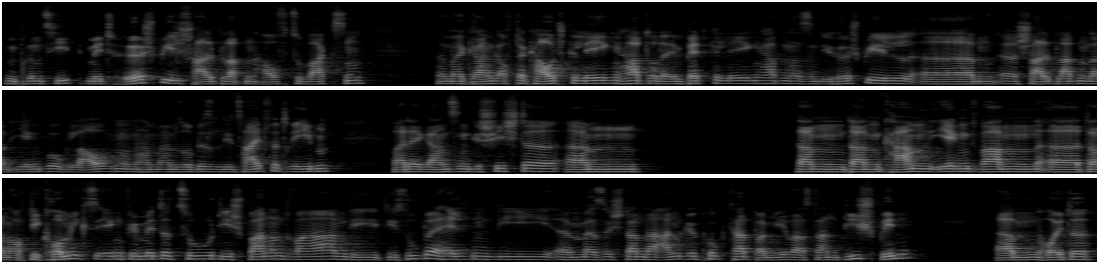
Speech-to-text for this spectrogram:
im Prinzip mit Hörspielschallplatten aufzuwachsen. Wenn man krank auf der Couch gelegen hat oder im Bett gelegen hat, und dann sind die Hörspielschallplatten ähm, äh, dann irgendwo gelaufen und haben einem so ein bisschen die Zeit vertrieben bei der ganzen Geschichte. Ähm, dann, dann kamen irgendwann äh, dann auch die Comics irgendwie mit dazu, die spannend waren, die, die Superhelden, die äh, man sich dann da angeguckt hat. Bei mir war es dann die Spinne. Ähm, heute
